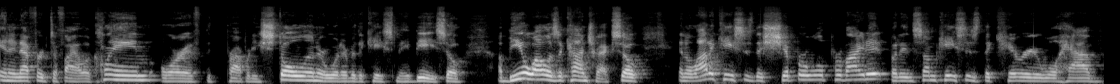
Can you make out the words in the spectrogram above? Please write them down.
in an effort to file a claim or if the property's stolen or whatever the case may be. So a BOL is a contract. So in a lot of cases, the shipper will provide it, but in some cases, the carrier will have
